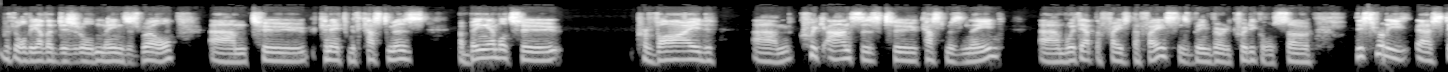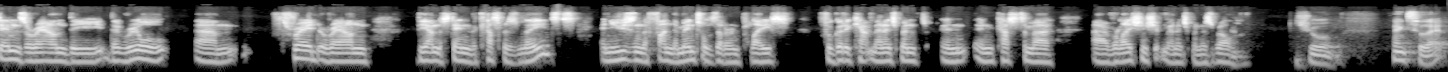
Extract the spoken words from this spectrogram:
with all the other digital means as well, um, to connect with customers. But being able to provide um, quick answers to customers' need um, without the face to face has been very critical. So this really uh, stems around the the real um, thread around the understanding the customer's needs and using the fundamentals that are in place for good account management and, and customer uh, relationship management as well. Sure. Thanks for that.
